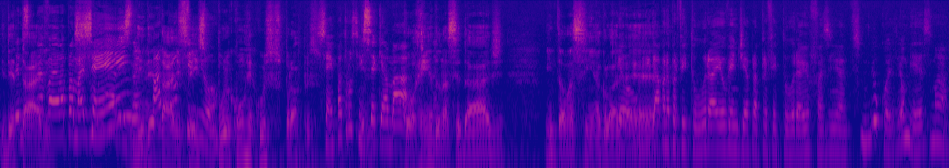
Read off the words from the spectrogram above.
E Temos que detalhe, levar ela para mais Sem- lugares, né? e detalhe, fez Patrocínio. por, com recursos próprios. Sem patrocínio. Isso é que é a marca. correndo na cidade. Então, assim, a Glória Eu é... ligava na prefeitura, eu vendia para a prefeitura, eu fazia mil coisas, eu mesma.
